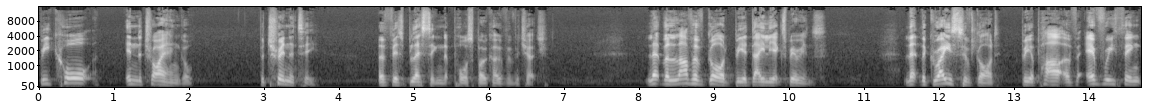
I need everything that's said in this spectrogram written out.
be caught in the triangle, the trinity of this blessing that Paul spoke over the church. Let the love of God be a daily experience. let the grace of God be a part of everything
